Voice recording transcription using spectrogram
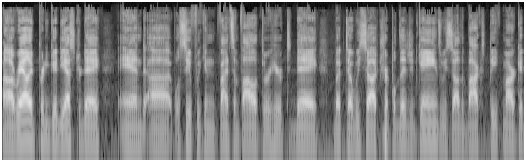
uh, rallied pretty good yesterday, and uh, we'll see if we can find some follow through here today. But uh, we saw triple digit gains. We saw the boxed beef market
